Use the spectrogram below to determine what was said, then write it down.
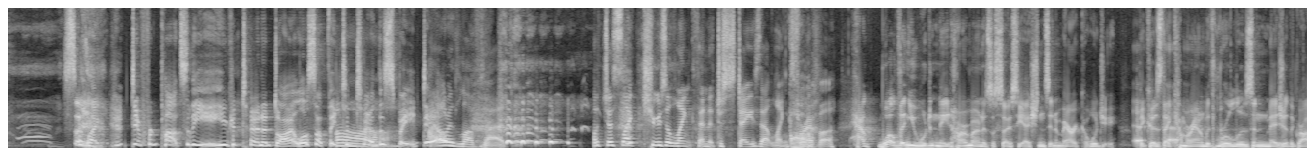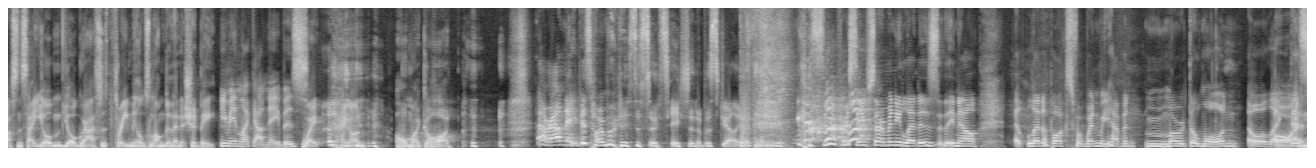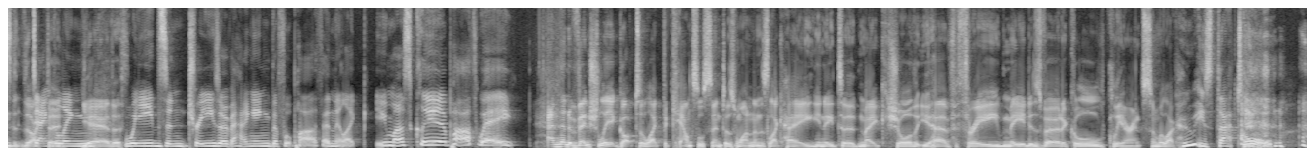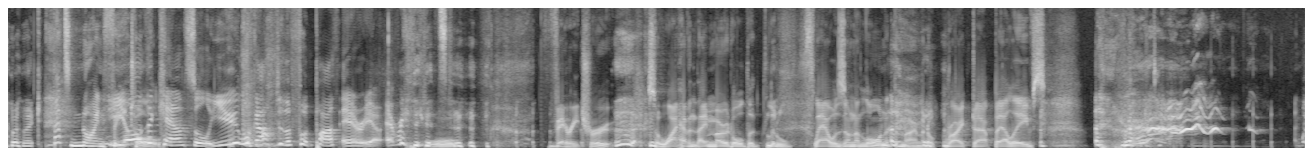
so, like different parts of the year, you could turn a dial or something to turn the speed down. I would love that. or just like choose a length and it just stays that length Oh. forever. How well then you wouldn't need homeowners associations in America, would you? Because they come around with rulers and measure the grass and say your your grass is three mils longer than it should be. You mean like our neighbors? Wait, hang on. Oh my god. Our, our Neighbours Homeowners Association of Australia. because we've received so many letters in our letterbox for when we haven't mowed the lawn or like Oh, there's and, like, the- dangling yeah, the- weeds and trees overhanging the footpath. And they're like, you must clear a pathway. And then eventually it got to like the council centres one, and it's like, hey, you need to make sure that you have three meters vertical clearance. And we're like, who is that tall? We're like, That's nine feet you're tall. the council. You look after the footpath area. Everything is. Very true. So why haven't they mowed all the little flowers on the lawn at the moment or raked out our leaves?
